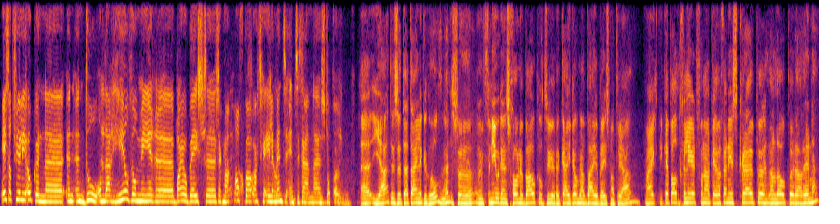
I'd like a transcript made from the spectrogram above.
Is dat voor jullie ook een, eh, een, een doel om daar heel veel meer eh, biobased, eh, zeg maar afbouwachtige elementen in te gaan stoppen? Eh, ja, dus het uiteindelijke doel. Hè? Dus een vernieuwde en schone bouwcultuur. Dan kijk ik ook naar biobased materialen. Maar ik, ik heb altijd geleerd van oké, we gaan eerst kruipen, dan lopen, dan rennen.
